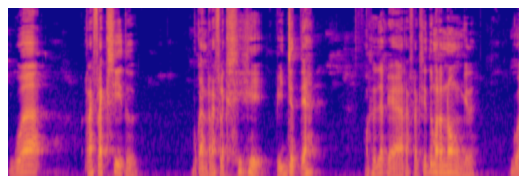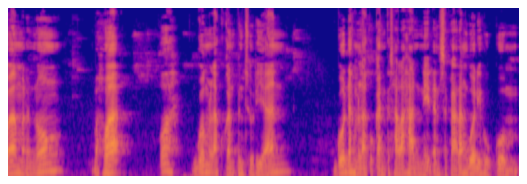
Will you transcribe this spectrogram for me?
gua refleksi itu. Bukan refleksi pijet ya. Maksudnya kayak refleksi itu merenung gitu. Gua merenung bahwa wah gua melakukan pencurian gue udah melakukan kesalahan nih dan sekarang gue dihukum.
